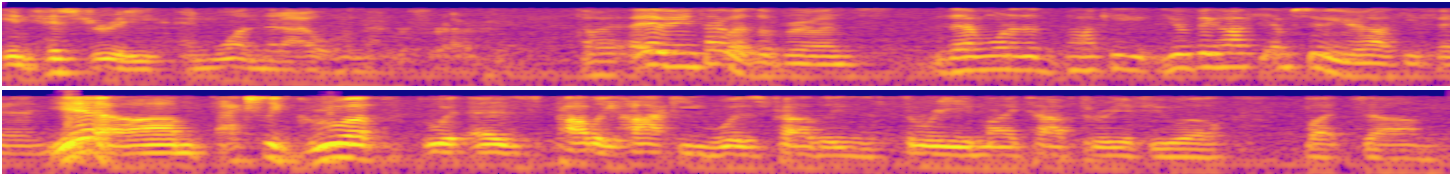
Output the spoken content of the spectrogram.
in history and one that I will remember forever. Oh, I mean, talk about the Bruins. Is that one of the hockey? You're a big hockey. I'm assuming you're a hockey fan. Yeah, um, actually grew up with, as probably hockey was probably the three, my top three, if you will. But um,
